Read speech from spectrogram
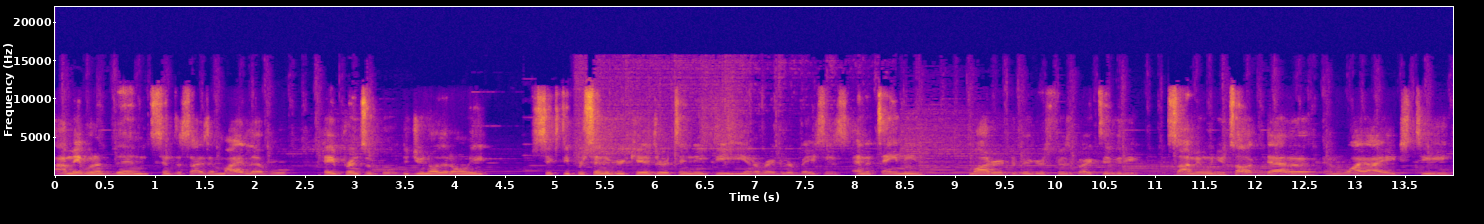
I'm able to then synthesize at my level. Hey, principal, did you know that only 60% of your kids are attending PE on a regular basis and attaining moderate to vigorous physical activity? So, I mean, when you talk data and why IHT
